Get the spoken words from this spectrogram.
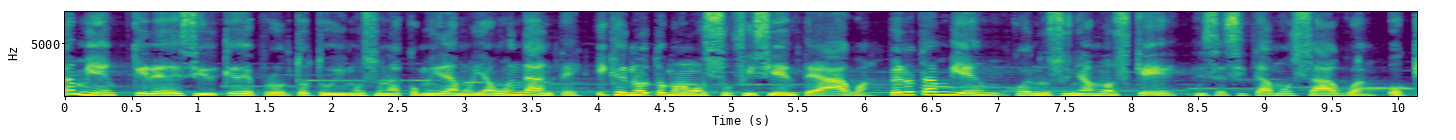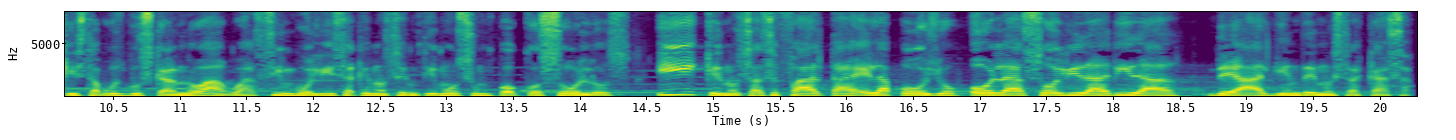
También quiere decir que de pronto tuvimos una comida muy abundante y que no tomamos suficiente agua. Pero también cuando soñamos que necesitamos agua o que estamos buscando agua, simboliza que nos sentimos un poco solos y que nos hace falta el apoyo o la solidaridad de alguien de nuestra casa.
